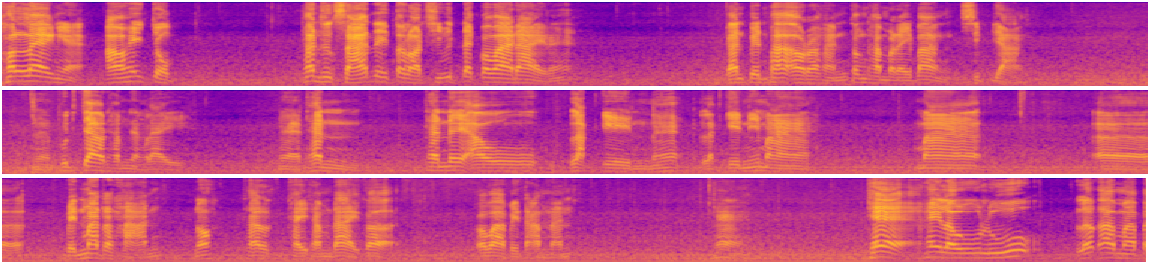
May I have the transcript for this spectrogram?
ท่อนแรกเนี่ย เอาให้จบ ท่านศึกษาในตลอดชีวิตได้ก็ว่าได้นะฮะ การเป็นพระอรหันต์ต้องทำอะไรบ้างสิบอย่างนะพุทธเจ้าทำอย่างไรนะท่านท่านได้เอาหลักเกณฑ์นะฮะหลักเกณฑ์นี้มามาเอ่อเป็นมาตรฐานเนาะถ้าใครทำได้ก็ก็ว่าไปตามนั้นนะแค่ให้เรารู้แล้วเอามาป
